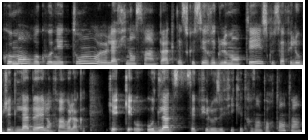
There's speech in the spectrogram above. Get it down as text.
comment reconnaît-on euh, la finance à impact? Est-ce que c'est réglementé? Est-ce que ça fait l'objet de labels? Enfin voilà, au-delà de cette philosophie qui est très importante, hein,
